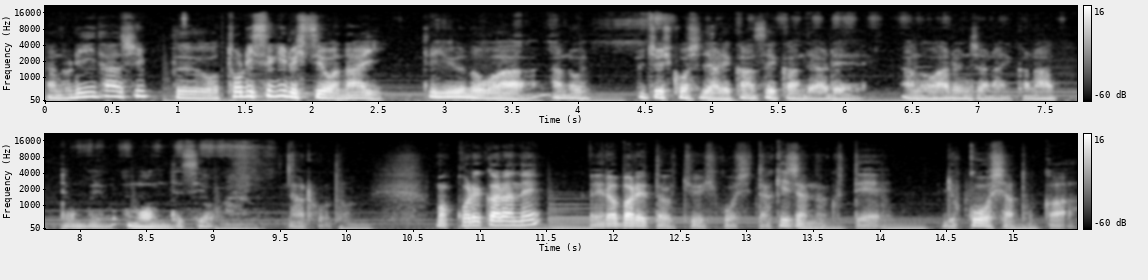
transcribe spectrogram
あの、リーダーシップを取りすぎる必要はないっていうのは、あの、宇宙飛行士であれ、管制官であれ、あの、あるんじゃないかなって思うんですよ。なるほど。まあ、これからね、選ばれた宇宙飛行士だけじゃなくて、旅行者とか、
